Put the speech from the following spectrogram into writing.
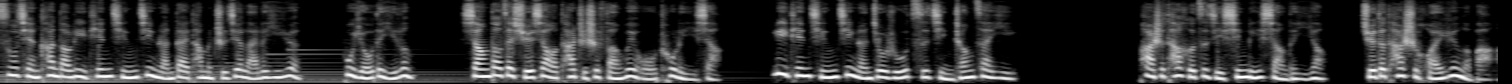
苏浅看到厉天晴竟然带他们直接来了医院，不由得一愣。想到在学校他只是反胃呕吐了一下，厉天晴竟然就如此紧张在意。怕是他和自己心里想的一样，觉得她是怀孕了吧？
